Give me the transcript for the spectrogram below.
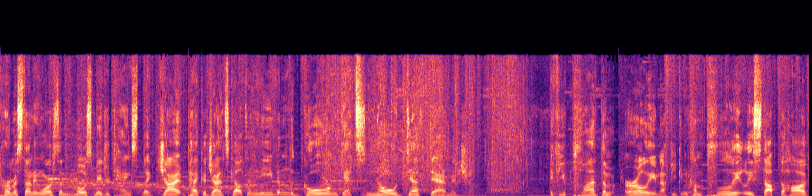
Perma-stunning works on most major tanks like Giant P.E.K.K.A, Giant Skeleton, and even the Golem gets no death damage. If you plant them early enough, you can completely stop the Hog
